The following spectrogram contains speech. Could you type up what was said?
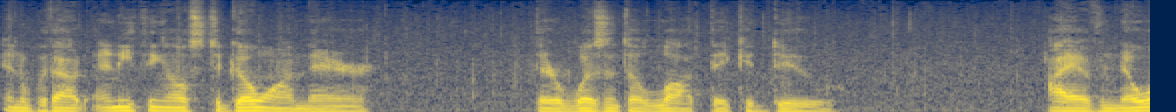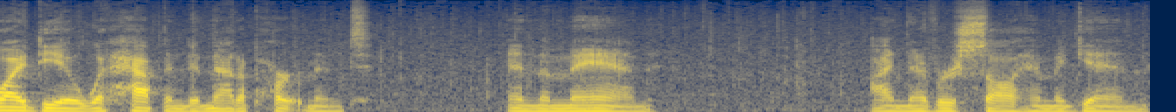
and without anything else to go on there, there wasn't a lot they could do. I have no idea what happened in that apartment, and the man, I never saw him again.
